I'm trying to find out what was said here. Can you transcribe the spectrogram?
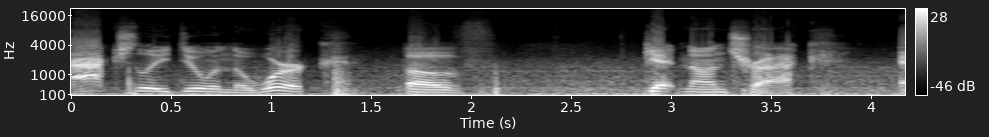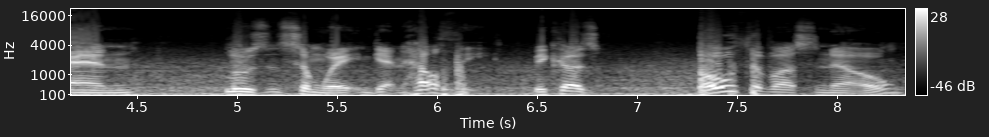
actually doing the work of getting on track and losing some weight and getting healthy. Because both of us know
